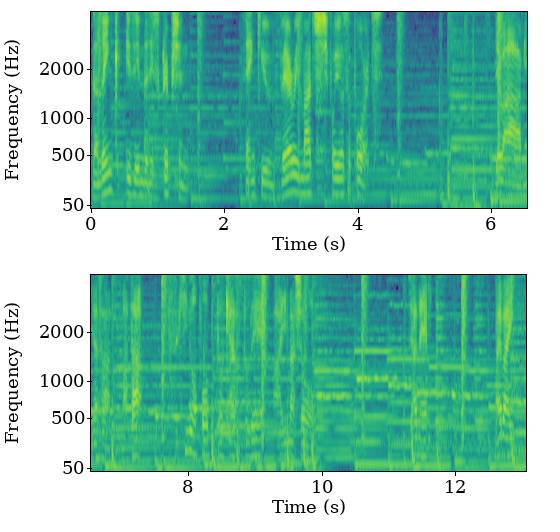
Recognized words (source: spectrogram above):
The link is in the description. Thank you very much for your support. では皆さんまた次のポッドキャストで会いましょう。じゃあね。バイバイ。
